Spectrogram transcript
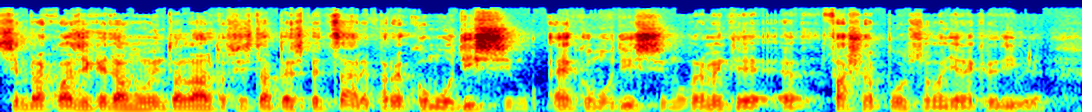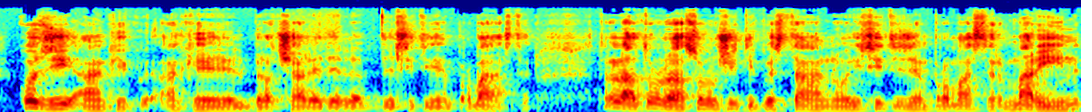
sembra quasi che da un momento all'altro si sta per spezzare, però è comodissimo, è comodissimo, veramente è, fascia al polso in maniera incredibile. Così anche, anche il bracciale del, del, Citizen Pro Master. Tra l'altro ora sono usciti quest'anno i Citizen Pro Master Marine,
